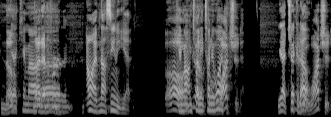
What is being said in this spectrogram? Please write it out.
No, yeah, it came out. not ever. uh, No, I've not seen it yet. oh, came out in 2021. Watch it. yeah, check it out. Watch it.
